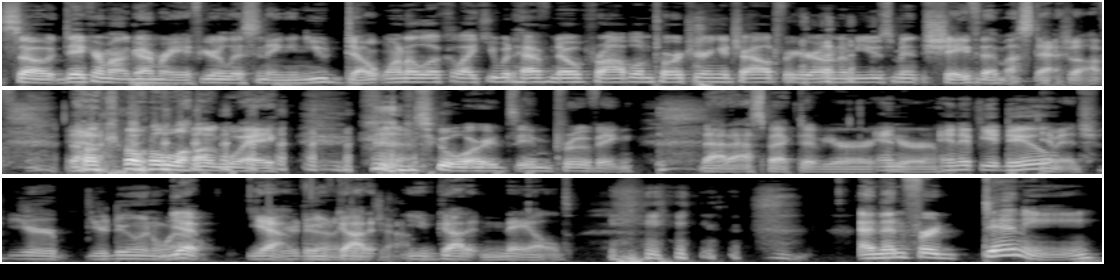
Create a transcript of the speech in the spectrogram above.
So, Dacre Montgomery, if you're listening and you don't want to look like you would have no problem torturing a child for your own amusement, shave that mustache off. That'll Yeah. go a long way towards improving that aspect of your and your and if you do, image. you're you're doing well. yeah, yeah, you're doing you've a got good it. job. You've got it nailed. And then for Denny,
